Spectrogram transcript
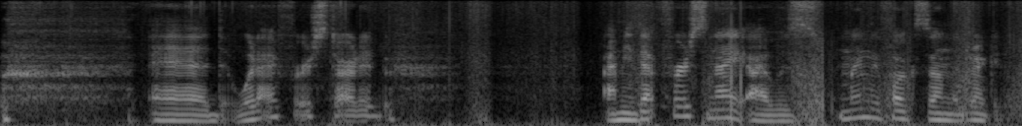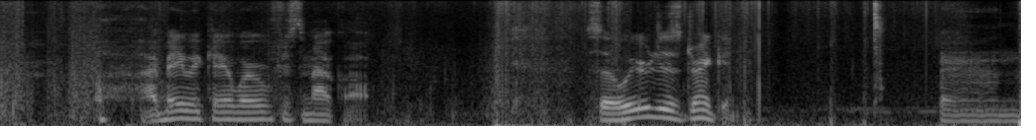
and when I first started, I mean, that first night I was mainly focused on the drinking. I barely cared where we were for some alcohol. So we were just drinking. And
